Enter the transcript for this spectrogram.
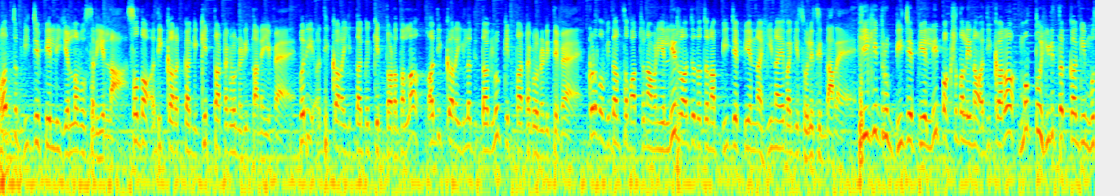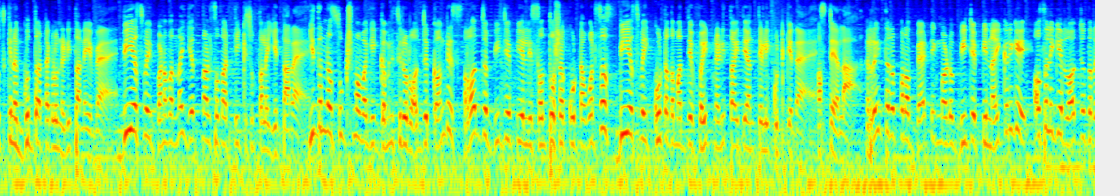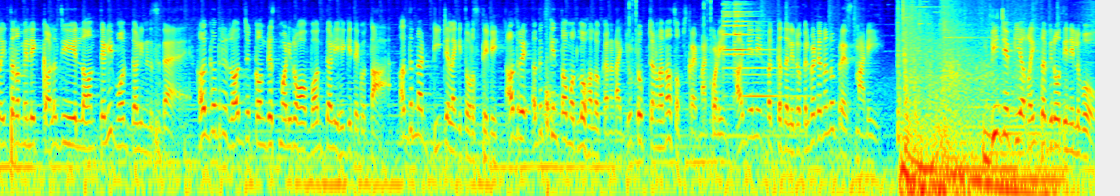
ರಾಜ್ಯ ಬಿಜೆಪಿಯಲ್ಲಿ ಎಲ್ಲವೂ ಸರಿಯಿಲ್ಲ. ಸದಾ ಅಧಿಕಾರಕ್ಕಾಗಿ ಕಿತ್ತಾಟಗಳು ನಡೀತಾನೆ ಇವೆ. ಬರೀ ಅಧಿಕಾರ ಇದ್ದಾಗ ಕಿತ್ತಾಡೋದಲ್ಲ, ಅಧಿಕಾರ ಇಲ್ಲದಿದ್ದಾಗಲೂ ಕಿತ್ತಾಟಗಳು ನಡೀತಿವೆ. ಕಳೆದ ವಿಧಾನಸಭಾ ಚುನಾವಣೆಯಲ್ಲಿ ರಾಜ್ಯದ ಜನ ಬಿಜೆಪಿಯನ್ನ ಹೀನಾಯವಾಗಿ ಸೋಲಿಸಿದ್ದಾರೆ. ಹೀಗಿದ್ರೂ ಬಿಜೆಪಿಯಲ್ಲಿ ಪಕ್ಷದಲ್ಲಿನ ಅಧಿಕಾರ ಮತ್ತು ಹಿಡಿತಕ್ಕಾಗಿ ಮುಸುಕಿನ ಗುದ್ದಾಟಗಳು ನಡೀತಾನೆ ಇವೆ. ಬಿಎಸ್ವೈ ಬಣವನ್ನ ಯತ್ನಾಳ್ ಸದಾ ಟೀಕಿಸುತ್ತಲೇ ಇದ್ದಾರೆ. ಇದನ್ನ ಸೂಕ್ಷ್ಮವಾಗಿ ಗಮನಿಸಿರುವ ರಾಜ್ಯ ಕಾಂಗ್ರೆಸ್, ರಾಜ್ಯ ಬಿಜೆಪಿಯಲ್ಲಿ ಸಂತೋಷ ಕೂಟ ವರ್ಸಸ್ ಬಿಎಸ್ವೈ ಕೂಟದ ಮಧ್ಯೆ ಫೈಟ್ ನಡೀತಾ ಇದೆ ಅಂತೇಳಿ ಕುಟುಕಿದೆ. ಅಷ್ಟೇ ಅಲ್ಲ, ರೈತರ ಪರ ಬ್ಯಾಟಿಂಗ್ ಮಾಡೋ ಬಿಜೆಪಿ ನಾಯಕರಿಗೆ ಅಸಲಿಗೆ ರಾಜ್ಯದ ರೈತರ ಮೇಲೆ ಕಾಳಜಿಯೇ ಇಲ್ಲ ಅಂತೇಳಿ ವಾಗ್ದಾಳಿ ನಡೆಸಿದೆ. ಹಾಗಾದ್ರೆ ರಾಜ್ಯ ಕಾಂಗ್ರೆಸ್ ಮಾಡಿರೋ ಆ ವಾಗ್ದಾಳಿ ಹೇಗಿದೆ ಗೊತ್ತಾ? ಅದನ್ನ ಡೀಟೇಲ್ ಆಗಿ ತೋರಿಸ್ತೀವಿ. ಆದ್ರೆ ಅದಕ್ಕಿಂತ ಮೊದಲು ಹಲೋ ಕನ್ನಡ ಯೂಟ್ಯೂಬ್ ಚಾನಲ್ ಅನ್ನ ಸಬ್ಸ್ಕ್ರೈಬ್ ಮಾಡ್ಕೊಳ್ಳಿ. ಹಾಗೇನೇ ಪಕ್ಕದಲ್ಲಿರೋ ಬೆಲ್ ಬಟನ್ ಅನ್ನು ಪ್ರೆಸ್ ಮಾಡಿ. ಬಿಜೆಪಿಯ ರೈತ ವಿರೋಧಿ ನಿಲುವು.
